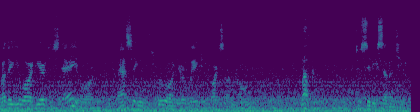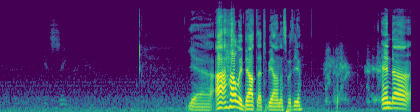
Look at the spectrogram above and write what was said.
whether you are here to stay or passing through on your way to parts unknown, welcome to City 17. It's safer here. Yeah, I highly doubt that to be honest with you. And uh,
